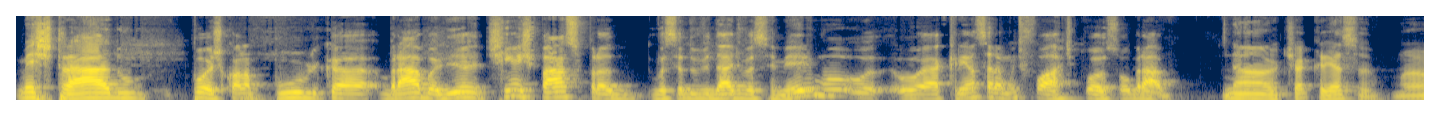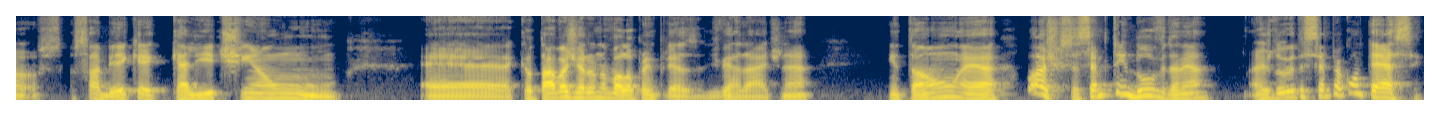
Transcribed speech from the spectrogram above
mestrado, pô, escola pública, brabo ali, tinha espaço para você duvidar de você mesmo ou, ou, a criança era muito forte? Pô, eu sou brabo. Não, eu tinha crença. Eu sabia que, que ali tinha um. É, que eu estava gerando valor para a empresa, de verdade, né? Então, é, lógico, você sempre tem dúvida, né? As dúvidas sempre acontecem.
